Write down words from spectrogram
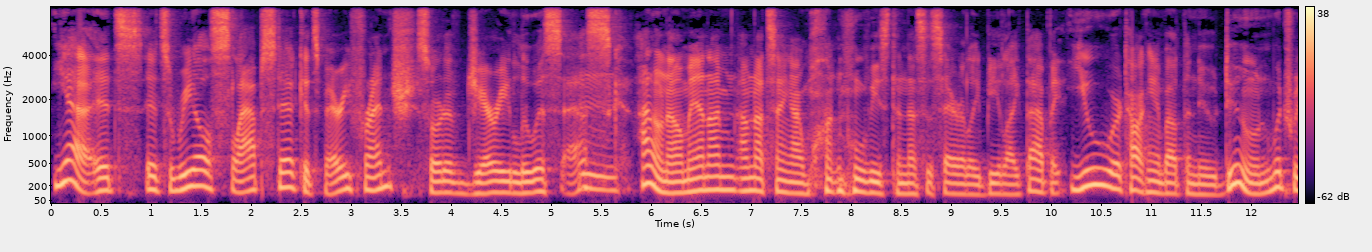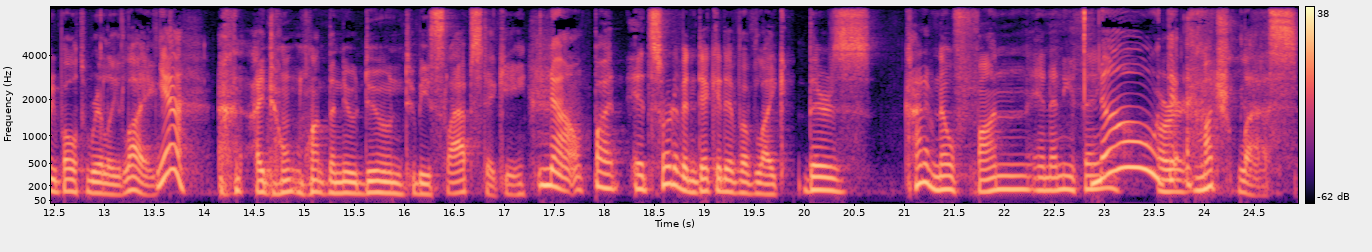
Yeah, it's it's real slapstick. It's very French, sort of Jerry Lewis esque. Hmm. I don't know, man. I'm I'm not saying I want movies to necessarily be like that, but you were talking about the new Dune, which we both really like. Yeah. I don't want the new Dune to be slapsticky. No. but it's sort of indicative of like there's kind of no fun in anything. No, Oh, or the- much less.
